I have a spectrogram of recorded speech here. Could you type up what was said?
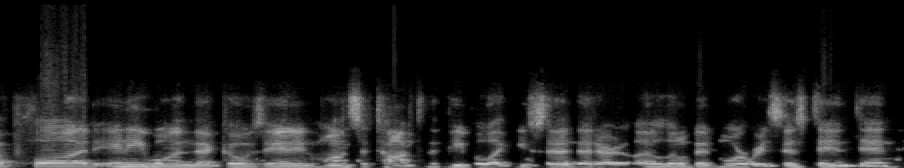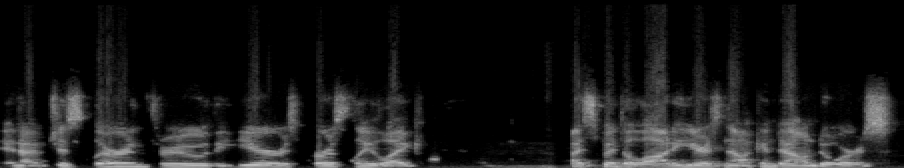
applaud anyone that goes in and wants to talk to the people, like you said, that are a little bit more resistant. And and I've just learned through the years personally, like I spent a lot of years knocking down doors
